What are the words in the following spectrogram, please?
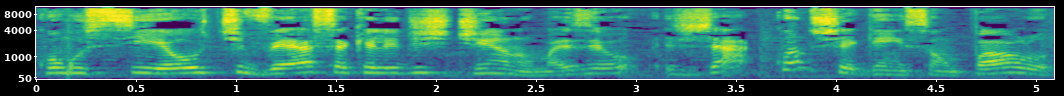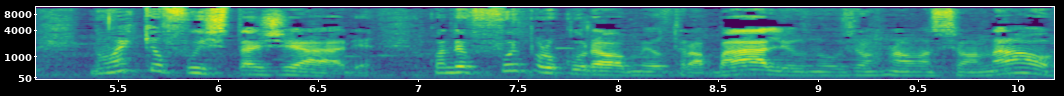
como se eu tivesse aquele destino, mas eu já quando cheguei em São Paulo, não é que eu fui estagiária. Quando eu fui procurar o meu trabalho no Jornal Nacional,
